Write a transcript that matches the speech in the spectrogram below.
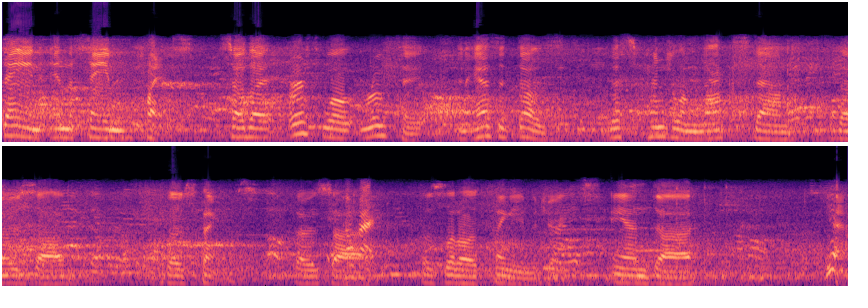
staying in the same place. So the Earth will rotate, and as it does, this pendulum knocks down those uh, those things, those uh, Okay. those little thingy majigs, and uh, yeah.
